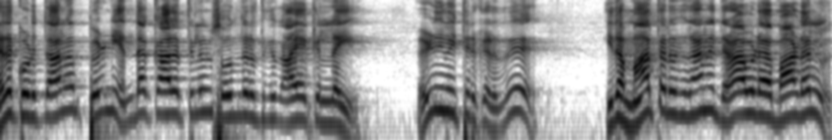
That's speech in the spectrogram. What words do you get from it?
எதை கொடுத்தாலும் பெண் எந்த காலத்திலும் சுதந்திரத்துக்கு தாயக்கில்லை. எழுதி வைத்திருக்கிறது. இதை மாற்றுறதுக்கு தானே திராவிட மாடல்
